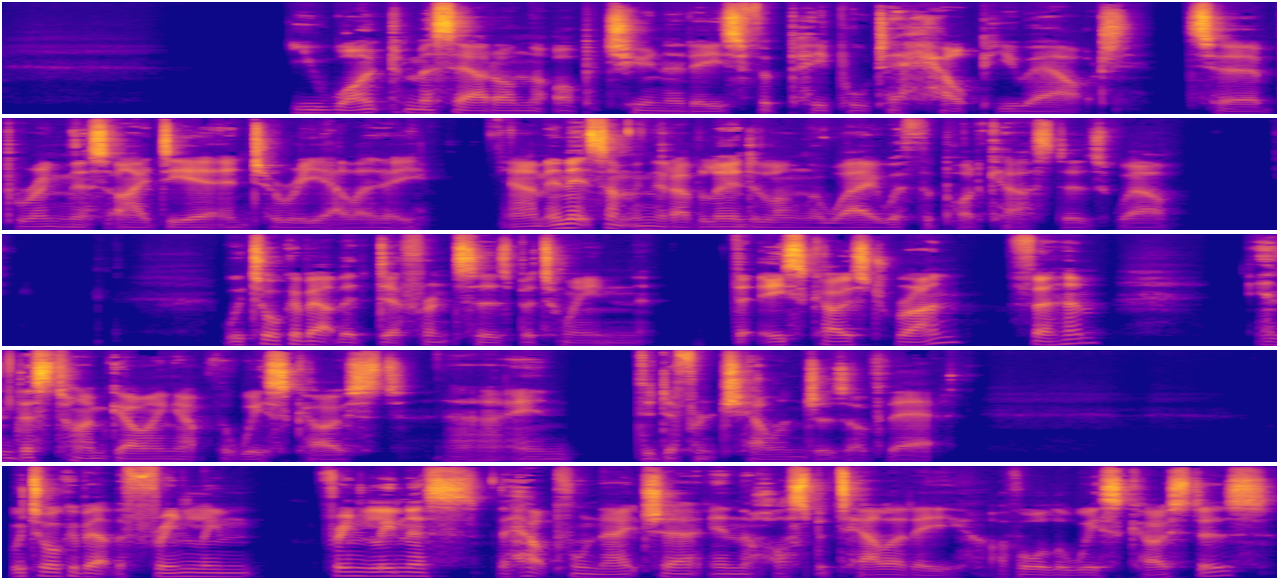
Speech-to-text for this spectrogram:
you won't miss out on the opportunities for people to help you out to bring this idea into reality. Um, and that's something that I've learned along the way with the podcast as well. We talk about the differences between the East Coast run for him and this time going up the West Coast uh, and the different challenges of that. We talk about the friendly, friendliness, the helpful nature, and the hospitality of all the West Coasters.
